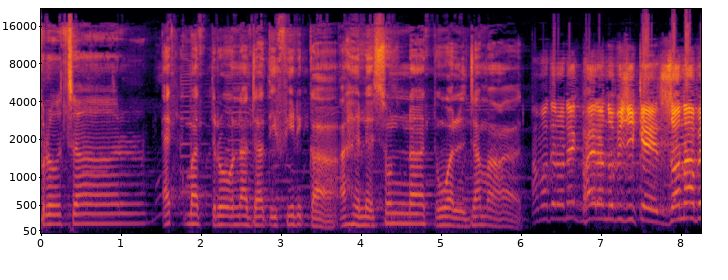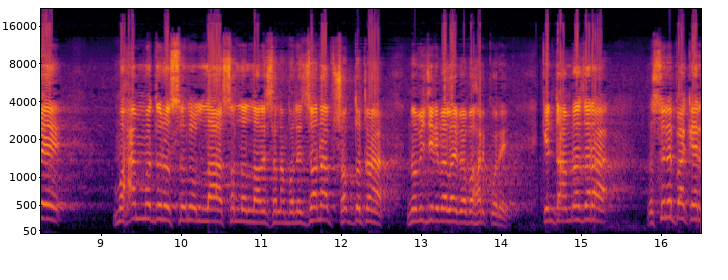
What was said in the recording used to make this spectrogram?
প্রচার। একমাত্র নাজাতি ফিরকা আহলে সুন্নাত ওয়াল জামাত। আমাদের অনেক ভাইরা নবীজিকে জনাবে মোহাম্মদ রসুল্লাহ সাল্লাহ সাল্লাম বলে জনাব শব্দটা নবীজির বেলায় ব্যবহার করে। কিন্তু আমরা যারা রসুল পাকের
